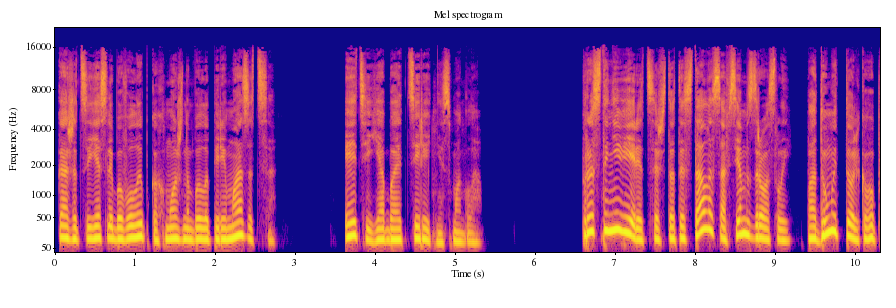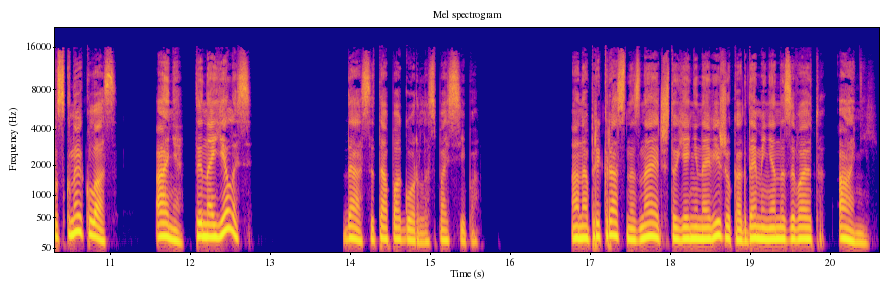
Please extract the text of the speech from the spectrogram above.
Кажется, если бы в улыбках можно было перемазаться, эти я бы оттереть не смогла. Просто не верится, что ты стала совсем взрослой. Подумать только, выпускной класс. Аня, ты наелась? Да, сыта по горло, спасибо. Она прекрасно знает, что я ненавижу, когда меня называют Аней.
